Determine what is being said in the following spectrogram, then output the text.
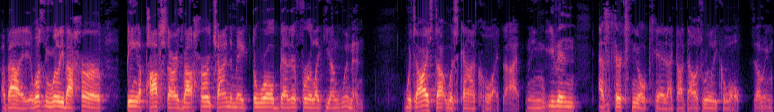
about it. It wasn't really about her being a pop star. It's about her trying to make the world better for like young women, which I always thought was kind of cool. I thought, I mean, even as a 13 year old kid, I thought that was really cool. So, I mean,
